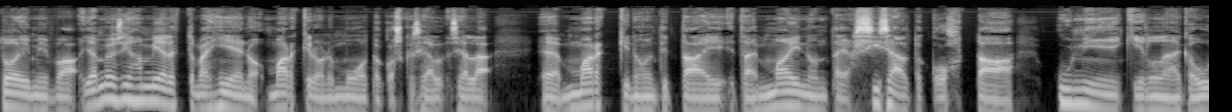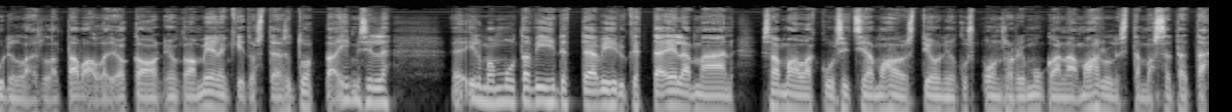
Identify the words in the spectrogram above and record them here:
toimiva ja myös ihan mielettömän hieno markkinoinnin muoto, koska siellä, siellä markkinointi tai, tai mainonta ja sisältö kohtaa uniikilla aika uudenlaisella tavalla, joka on, joka on mielenkiintoista ja se tuottaa ihmisille ilman muuta viihdettä ja viihdykettä elämään samalla kun sitten siellä mahdollisesti on joku sponsori mukana mahdollistamassa tätä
